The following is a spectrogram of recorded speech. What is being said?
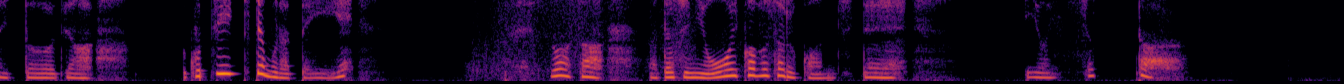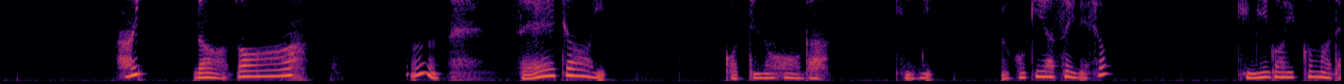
えっとじゃあこっち来てもらっていい？そうさ私に覆いかぶさる感じで。よいしょっと。はいどうぞ。うん正常位。こっちの方が君動きやすいでしょ？君が行くまで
